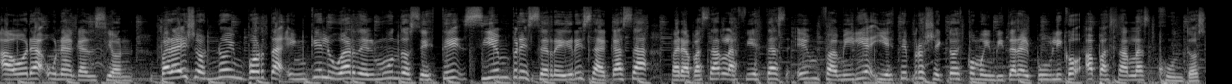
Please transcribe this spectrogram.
ahora una canción. Para ellos no importa en qué lugar del mundo se esté, siempre se regresa a casa para pasar las fiestas en familia y este proyecto es como invitar al público a pasarlas juntos.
